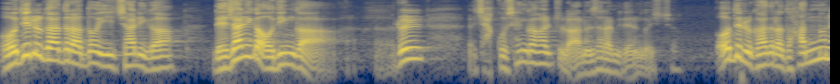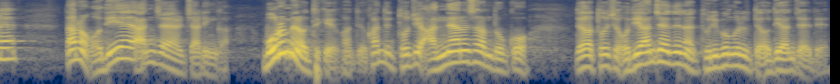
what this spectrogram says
어디를 가더라도 이 자리가 내 자리가 어딘가 를 자꾸 생각할 줄 아는 사람이 되는 것이죠. 어디를 가더라도 한눈에 나는 어디에 앉아야 할 자리인가. 모르면 어떻게 해요? 근데 도저히 안내하는 사람도 없고 내가 도대체 어디 앉아야 되나 두리번거릴 때 어디 앉아야 돼?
